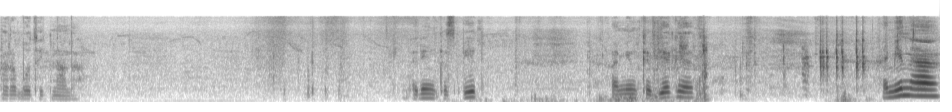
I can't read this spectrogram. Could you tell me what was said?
Поработать надо. Ринка спит. Аминка бегает. Амина,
